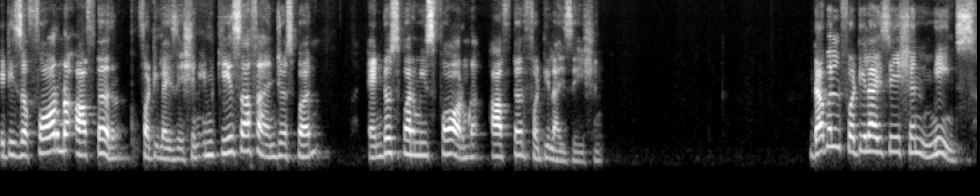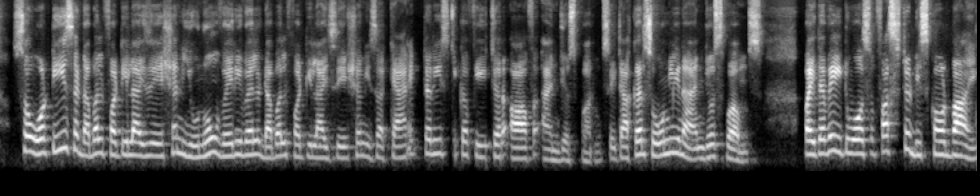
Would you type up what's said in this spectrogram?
it is formed after fertilization. In case of angiosperm, endosperm is formed after fertilization. Double fertilization means, so what is a double fertilization? You know very well double fertilization is a characteristic feature of angiosperms. It occurs only in angiosperms. By the way, it was first discovered by,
